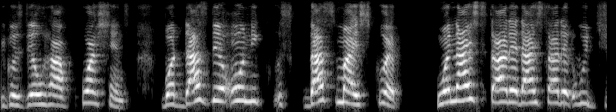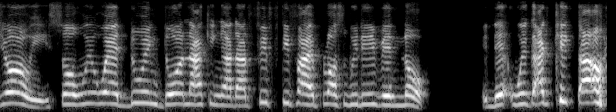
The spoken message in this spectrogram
because they will have questions. But that's the only that's my script when I started, I started with Joey. So we were doing door knocking at that 55 plus. We didn't even know. We got kicked out.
